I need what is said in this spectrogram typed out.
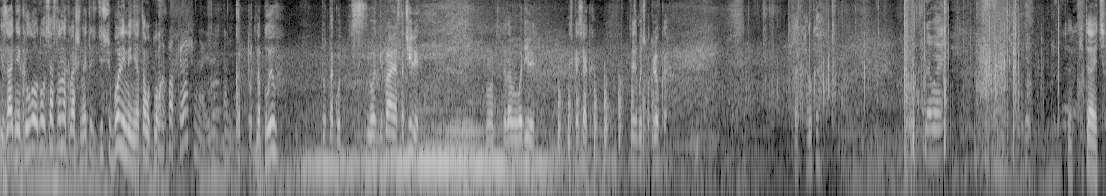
И заднее крыло, ну, вся страна крашена. Это здесь еще более-менее, а там вот плохо. Подкрашена или там... Тут наплыв, тут так вот его неправильно сточили. Вот, когда выводили. Здесь косяк. Здесь будет шпаклевка. Так, а ну-ка. Давай. Так, китаец.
